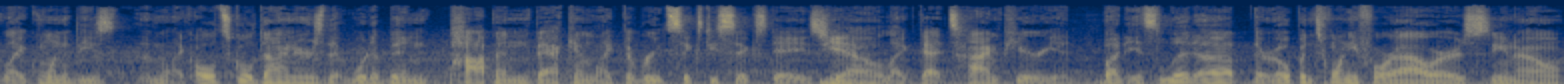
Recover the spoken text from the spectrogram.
like one of these like old school diners that would have been popping back in like the Route 66 days, you Yeah. know, like that time period. But it's lit up. They're open 24 hours, you know,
